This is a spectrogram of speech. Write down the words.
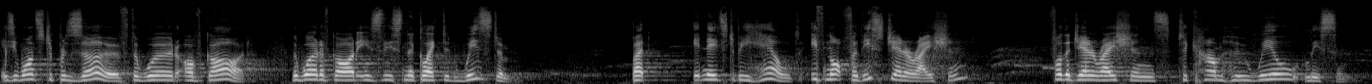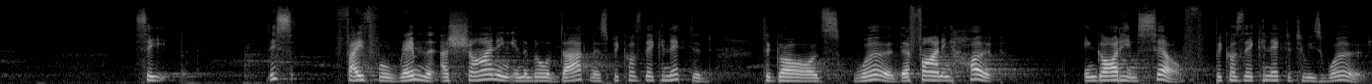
is he wants to preserve the word of God. The word of God is this neglected wisdom. But it needs to be held, if not for this generation, for the generations to come who will listen. See, this faithful remnant are shining in the middle of darkness because they're connected to God's word. They're finding hope in God Himself because they're connected to His word.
